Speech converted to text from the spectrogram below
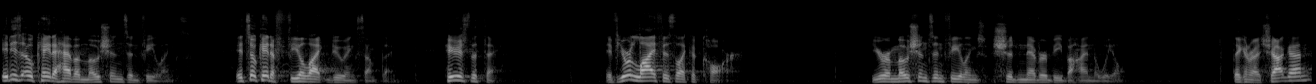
It is okay to have emotions and feelings. It's okay to feel like doing something. Here's the thing if your life is like a car, your emotions and feelings should never be behind the wheel. They can ride shotgun,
